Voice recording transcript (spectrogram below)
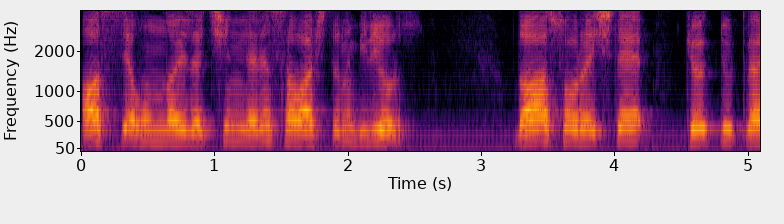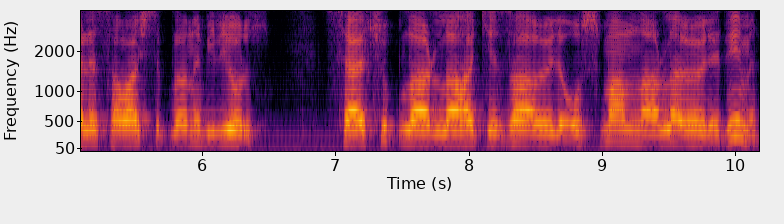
Asya Hunlarıyla Çinlerin savaştığını biliyoruz. Daha sonra işte Köktürklerle savaştıklarını biliyoruz. Selçuklularla hakeza öyle, Osmanlılarla öyle değil mi?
